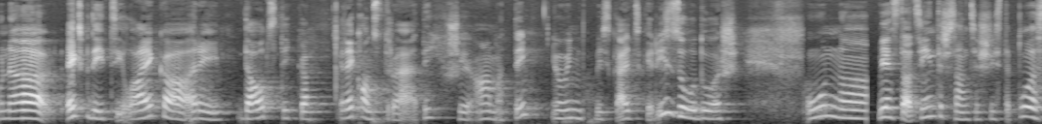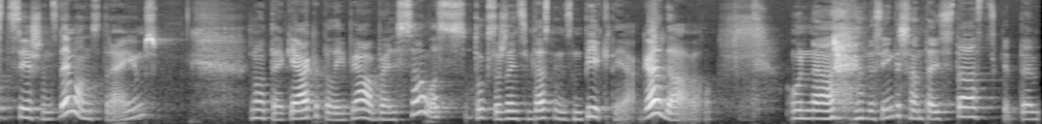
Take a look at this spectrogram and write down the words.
Un, uh, ekspedīcija laikā arī daudz tika rekonstruēti šie amati, jo viņi bija skaidrs, ka ir izzūdoši. Un uh, viens tāds interesants ir šis plostas iešanas demonstrējums. Notiek Jēkabīlī pie Ābeļa salas 1985. gadā. Vēl. Un, uh, tas interesantais stāsts, ka uh,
